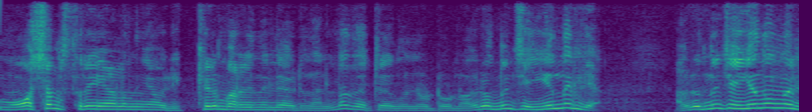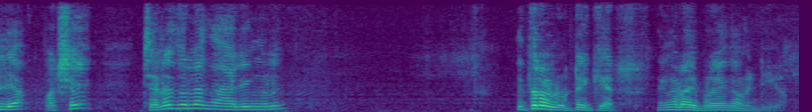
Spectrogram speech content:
മോശം സ്ത്രീയാണെന്ന് ഞാൻ ഒരിക്കലും പറയുന്നില്ല. അവർ നല്ല തെറ്റ് മുന്നോട്ട് കൊണ്ടു അവരൊന്നും ചെയ്യുന്നില്ല. അവരൊന്നും ചെയ്യുന്നൊന്നുമില്ല. പക്ഷേ ചില ചില കാര്യങ്ങൾ ഇത്രേ ഉള്ളൂ. ടേക്ക് കെയർ നിങ്ങളുടെ അഭിപ്രായം കമന്റ് ചെയ്യുക.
